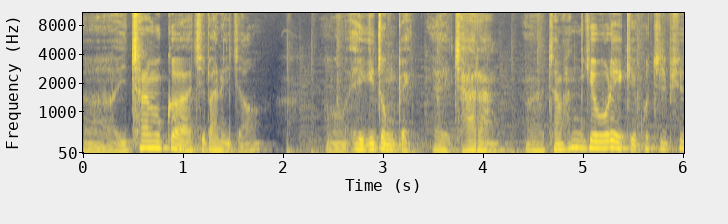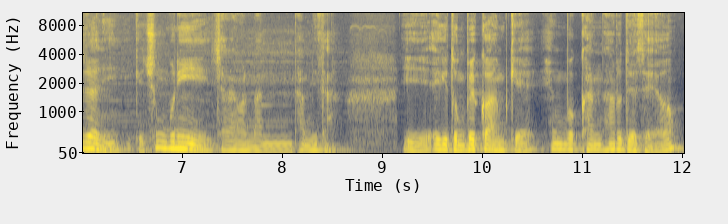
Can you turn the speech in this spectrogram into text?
어, 이 천나무과 집안이죠. 어, 애기동백 예, 자랑 어, 참 한겨울에 이렇게 꽃을 피우다니 이렇게 충분히 자랑할 만합니다. 이 애기동백과 함께 행복한 하루 되세요.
